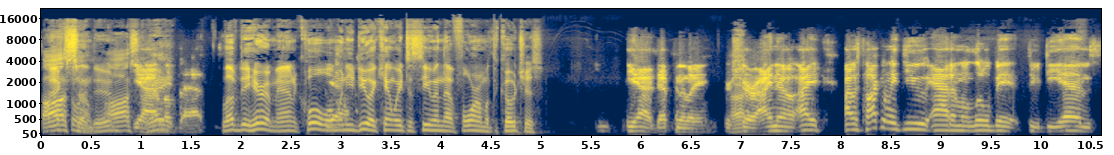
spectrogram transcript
Awesome. Excellent, dude. Awesome. Yeah, I love that. Love to hear it, man. Cool. Well, Yeah. when you do, I can't wait to see you in that forum with the coaches. Yeah, definitely. For All right. sure. I know. I I was talking with you, Adam, a little bit through DMs,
